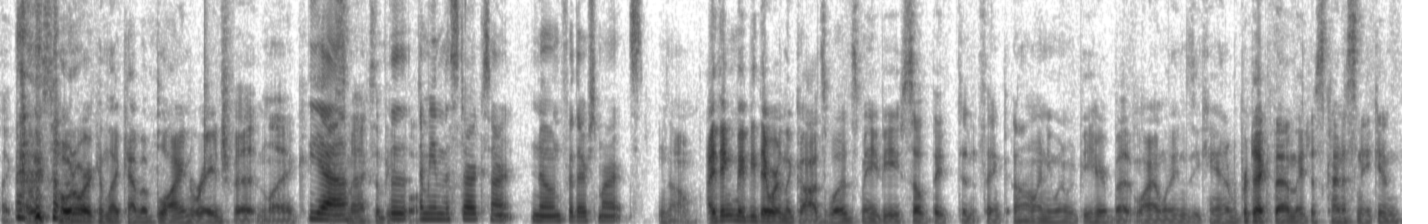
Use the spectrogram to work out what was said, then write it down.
Like at least Hodor can like have a blind rage fit and like Yeah. smack some the- people. I mean, the Starks aren't known for their smarts. no, I think maybe they were in the Gods Woods, maybe, so they didn't think, oh, anyone would be here. But wildlings, you can't ever protect them. They just kind of sneak in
